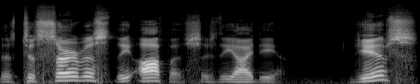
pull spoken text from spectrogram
The, to service the office is the idea. Gifts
